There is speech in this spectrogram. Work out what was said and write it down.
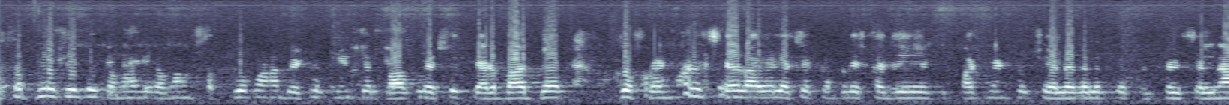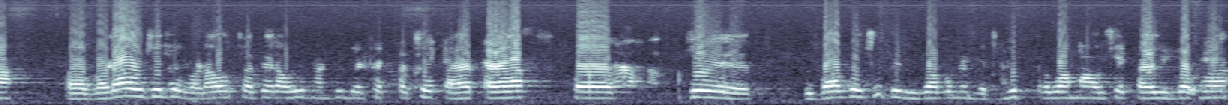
સભ્યો છે તે તમામ તમામ સભ્યો પણ આ બેઠકની અંદર ભાગ લેશે ત્યારબાદ, જે ફ્રન્ટલ સેલ આવેલા છે, કોંગ્રેસના જે ડિપાર્ટમેન્ટો છે અલગ અલગ ફ્રન્ટલ સેલના વડાઓ છે તે વડાઓ સાથે રાહુલ ગાંધી બેઠક કરશે કયા કયા જે વિભાગો છે, તે વિભાગોને મજબૂત કરવામાં આવશે. કયા વિભાગમાં?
